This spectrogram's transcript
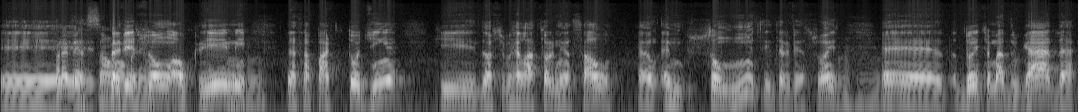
eh, prevenção, prevenção, ao crime, ao crime uhum. dessa parte todinha, que nós temos relatório mensal é, é, são muitas intervenções. Uhum. É, durante a madrugada,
